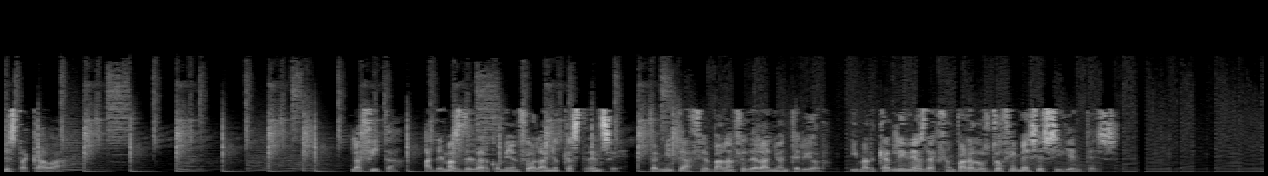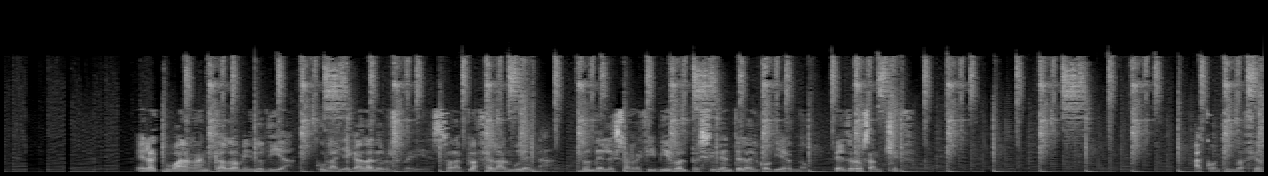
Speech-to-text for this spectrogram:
destacaba. La cita, además de dar comienzo al año castrense, permite hacer balance del año anterior, y marcar líneas de acción para los 12 meses siguientes. El acto ha arrancado a mediodía, con la llegada de los reyes a la Plaza de la Almudena, donde les ha recibido el presidente del gobierno, Pedro Sánchez. A continuación,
